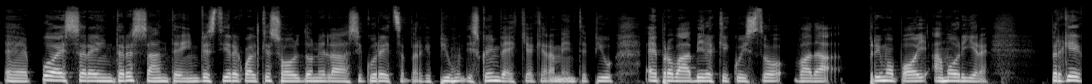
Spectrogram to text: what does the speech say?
eh, può essere interessante investire qualche soldo nella sicurezza, perché più un disco invecchia, chiaramente, più è probabile che questo vada prima o poi a morire. Perché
